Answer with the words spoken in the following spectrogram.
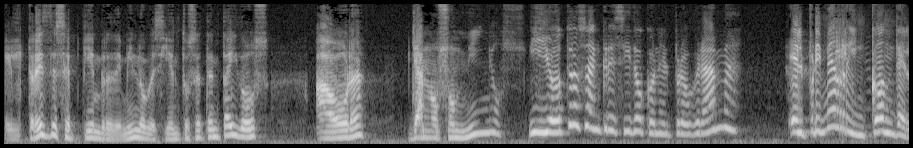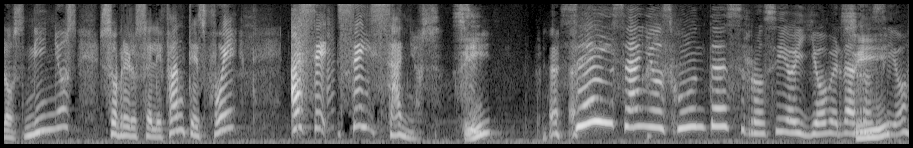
el 3 de septiembre de 1972, ahora ya no son niños. Y otros han crecido con el programa. El primer rincón de los niños sobre los elefantes fue hace seis años. ¿Sí? Seis años juntas, Rocío y yo, ¿verdad, Sí. Rocío?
